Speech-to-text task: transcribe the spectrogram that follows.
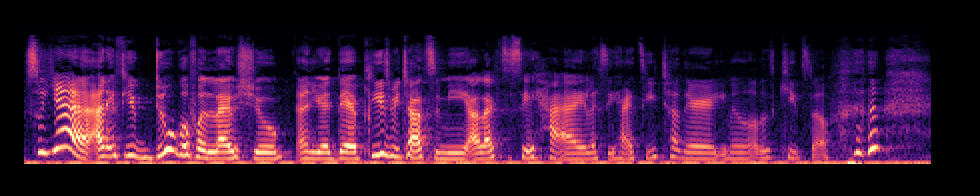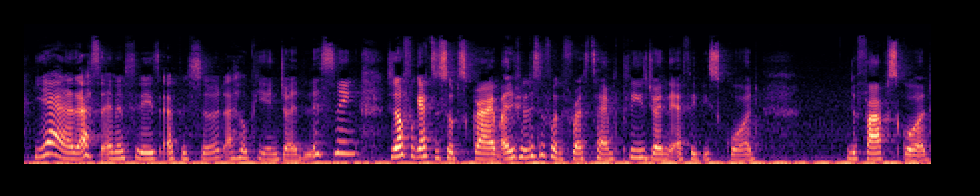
So yeah, and if you do go for the live show and you're there, please reach out to me. I like to say hi. Let's say hi to each other. You know all this cute stuff. yeah, that's the end of today's episode. I hope you enjoyed listening. So don't forget to subscribe. And if you listen for the first time, please join the FAP squad, the FAP squad.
